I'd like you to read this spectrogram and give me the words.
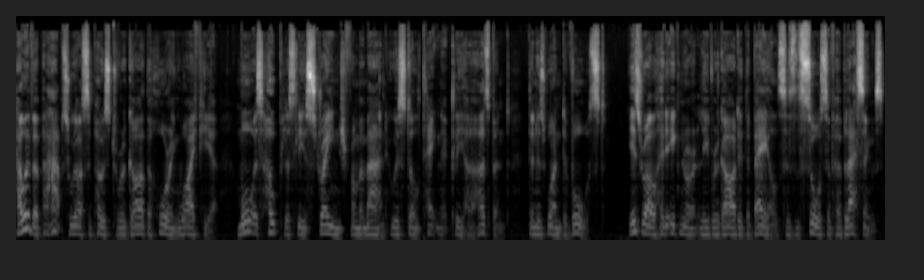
However, perhaps we are supposed to regard the whoring wife here more as hopelessly estranged from a man who is still technically her husband than as one divorced. Israel had ignorantly regarded the Baals as the source of her blessings,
